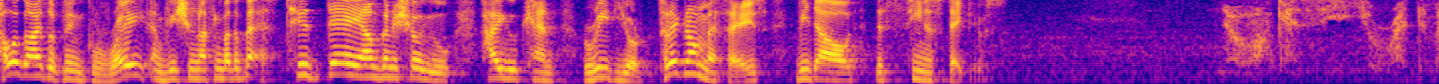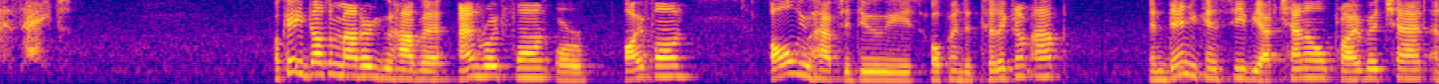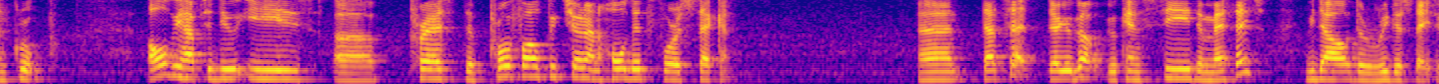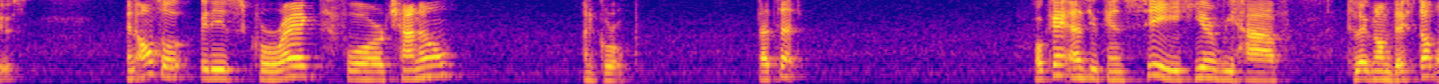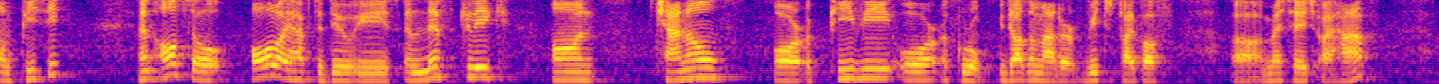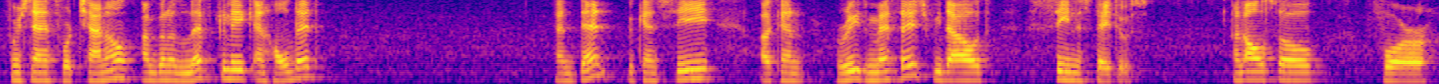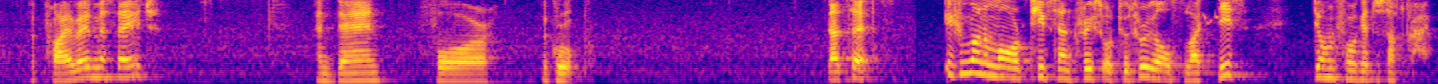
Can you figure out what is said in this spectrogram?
Hello guys, I'm doing great and wish you nothing but the best. Today I'm going to show you how you can read your Telegram message without the seen status. No one can see you read the message. Okay, it doesn't matter you have an Android phone or iPhone. All you have to do is open the Telegram app and then you can see we have channel, private chat and group all we have to do is uh, press the profile picture and hold it for a second. And that's it. There you go. You can see the message without the reader status. And also it is correct for channel and group. That's it. Okay as you can see here we have telegram desktop on pc and also all I have to do is a left click on channel or a PV or a group. It doesn't matter which type of uh, message I have. For instance, for channel, I'm gonna left click and hold it. And then you can see I can read message without seen status. And also for a private message, and then for a group. That's it. If you want more tips and tricks or tutorials like this, don't forget to subscribe.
